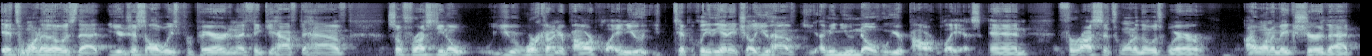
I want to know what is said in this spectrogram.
it's one of those that you're just always prepared, and I think you have to have. So for us, you know, you work on your power play, and you, you typically in the NHL, you have, I mean, you know who your power play is, and for us, it's one of those where I want to make sure that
